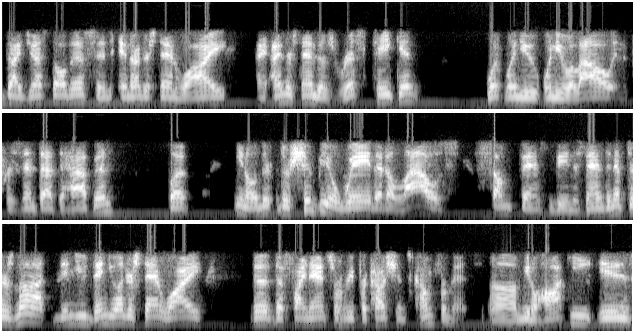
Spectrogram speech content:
digest all this and, and understand why. I, I understand there's risk taken when, when you when you allow and present that to happen, but you know there, there should be a way that allows some fans to be in the stands, and if there's not, then you then you understand why the the financial repercussions come from it. Um, you know, hockey is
